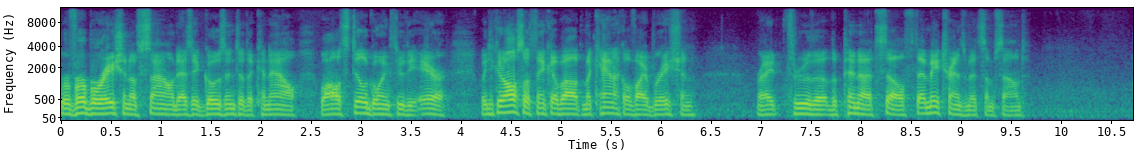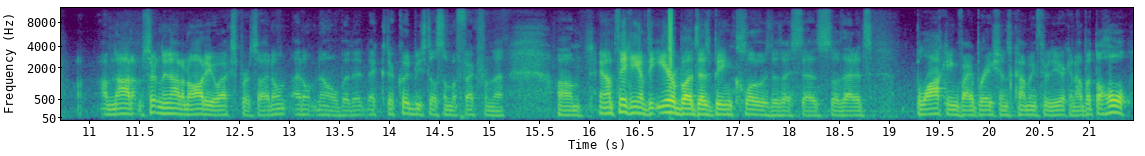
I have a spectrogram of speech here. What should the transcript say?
reverberation of sound as it goes into the canal while it's still going through the air. But you could also think about mechanical vibration, right, through the, the pinna itself. That may transmit some sound. I'm not, I'm certainly not an audio expert, so I don't, I don't know, but it, it, there could be still some effect from that. Um, and I'm thinking of the earbuds as being closed, as I said, so that it's blocking vibrations coming through the ear canal. But the whole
